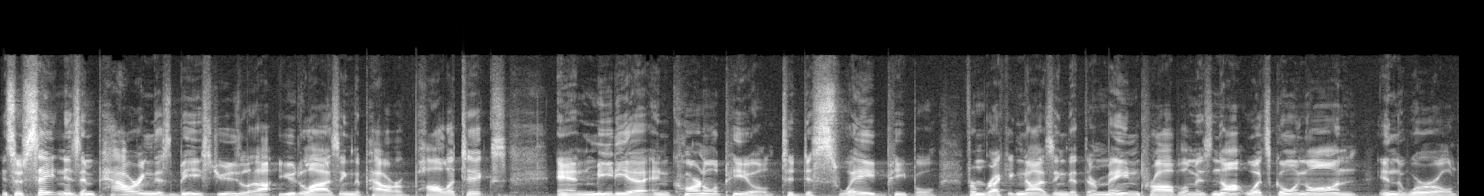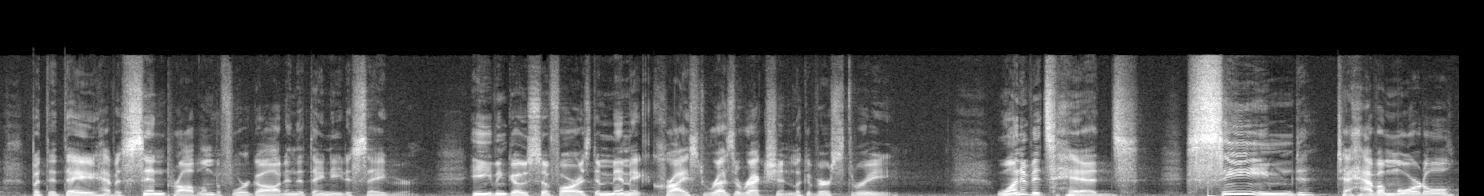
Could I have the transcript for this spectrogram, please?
And so Satan is empowering this beast, utilizing the power of politics and media and carnal appeal to dissuade people from recognizing that their main problem is not what's going on in the world, but that they have a sin problem before God and that they need a Savior. He even goes so far as to mimic Christ's resurrection. Look at verse 3. One of its heads seemed to have a mortal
